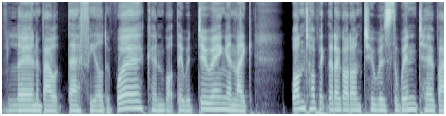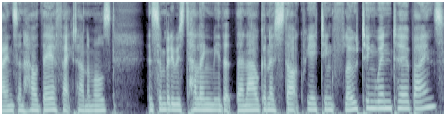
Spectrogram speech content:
learn about their field of work and what they were doing. And like one topic that I got onto was the wind turbines and how they affect animals. And somebody was telling me that they're now going to start creating floating wind turbines,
